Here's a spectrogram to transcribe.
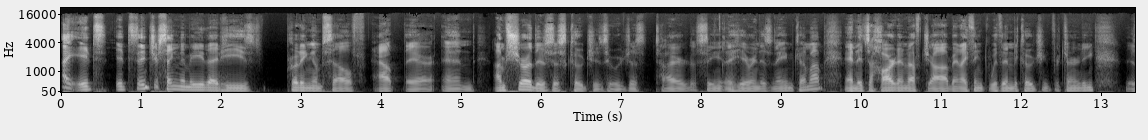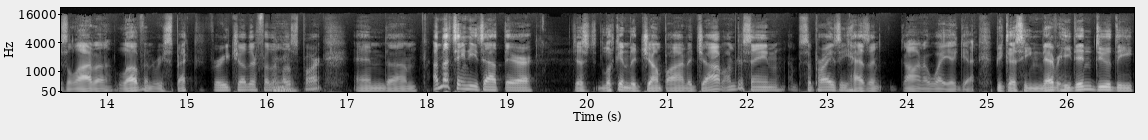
I, it's it's interesting to me that he's putting himself out there, and I'm sure there's just coaches who are just tired of seeing of hearing his name come up, and it's a hard enough job. And I think within the coaching fraternity, there's a lot of love and respect for each other for the most part. And um, I'm not saying he's out there just looking to jump on a job. I'm just saying I'm surprised he hasn't gone away again because he never he didn't do the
